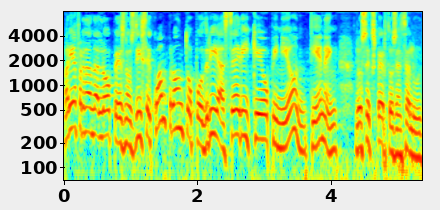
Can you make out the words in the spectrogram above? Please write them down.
María Fernanda López nos dice cuán pronto podría ser y qué opinión tienen los expertos en salud.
